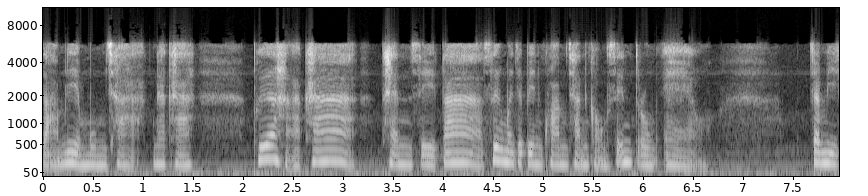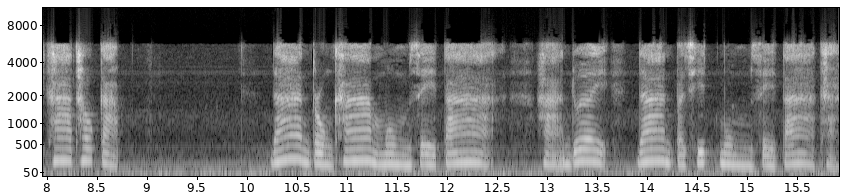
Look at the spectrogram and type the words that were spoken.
สามเหลี่ยมมุมฉากนะคะ เพื่อหาค่าแทนเซตาซึ่งมันจะเป็นความชันของเส้นตรงแอลจะมีค่าเท่ากับ ด้านตรงข้ามมุมเซตาหารด้วยด้านประชิดมุมเซตาค่ะ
